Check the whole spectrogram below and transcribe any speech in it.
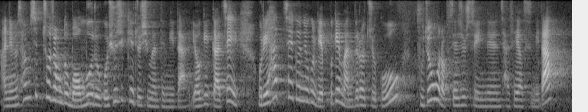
아니면 30초 정도 머무르고 휴식해 주시면 됩니다. 여기까지 우리 하체 근육을 예쁘게 만들어주고 부종을 없애줄 수 있는 자세였습니다.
